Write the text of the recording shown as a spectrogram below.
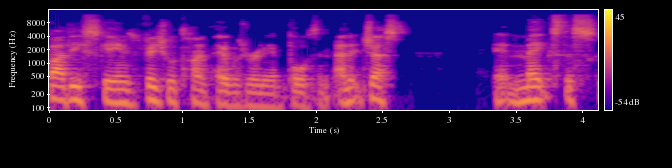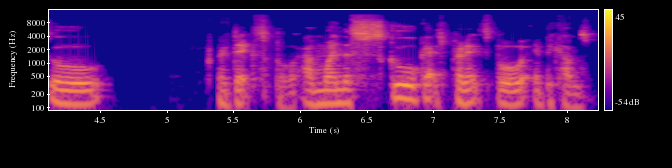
buddy schemes, visual timetables really important, and it just it makes the school predictable. And when the school gets predictable, it becomes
